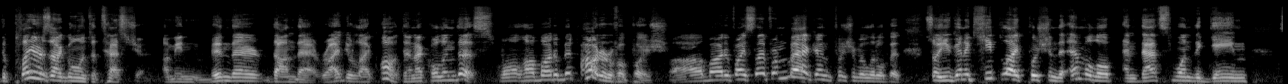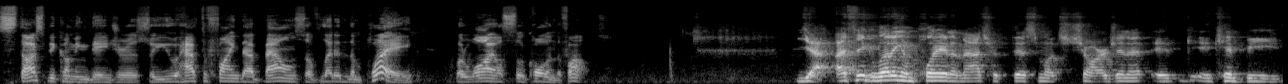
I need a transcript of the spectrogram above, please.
the players are going to test you. I mean, been there, done that, right? You're like, oh, they're not calling this. Well, how about a bit harder of a push? How about if I slide from back and push him a little bit? So you're to keep like pushing the envelope, and that's when the game starts becoming dangerous. So you have to find that balance of letting them play, but while still calling the fouls. Yeah, I think letting him play in a match with this much charge in it, it it can be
